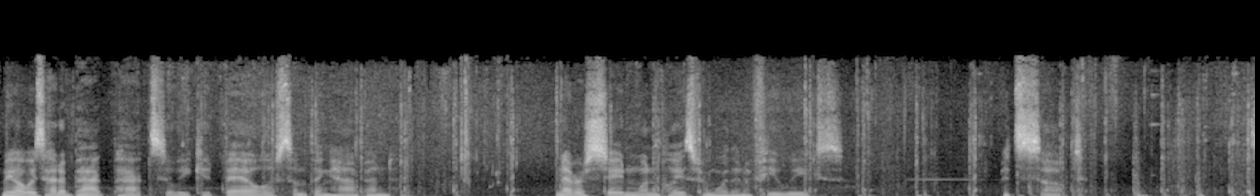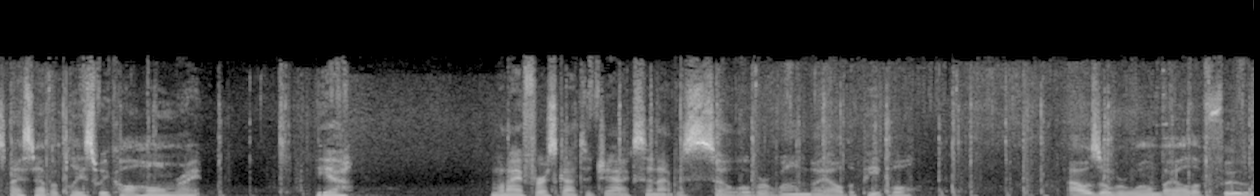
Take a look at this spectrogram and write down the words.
We always had a bag packed so we could bail if something happened. Never stayed in one place for more than a few weeks. It sucked. It's nice to have a place we call home, right? Yeah. When I first got to Jackson, I was so overwhelmed by all the people. I was overwhelmed by all the food.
